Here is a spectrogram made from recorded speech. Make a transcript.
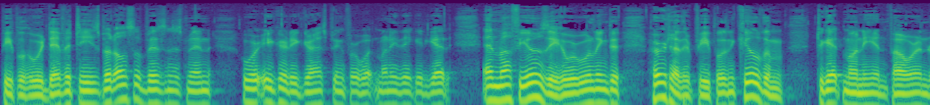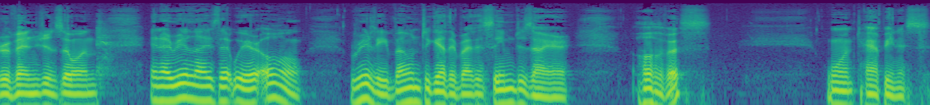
people who were devotees, but also businessmen who were eagerly grasping for what money they could get, and mafiosi who were willing to hurt other people and kill them to get money and power and revenge and so on. And I realized that we are all really bound together by the same desire. All of us want happiness.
